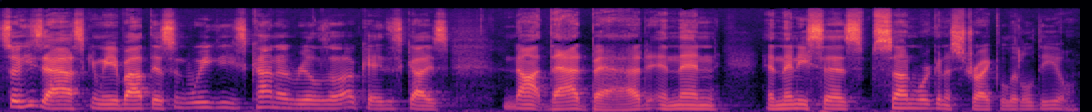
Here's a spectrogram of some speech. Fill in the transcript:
so he's asking me about this and we he's kind of realized okay this guy's not that bad. And then and then he says son we're going to strike a little deal.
